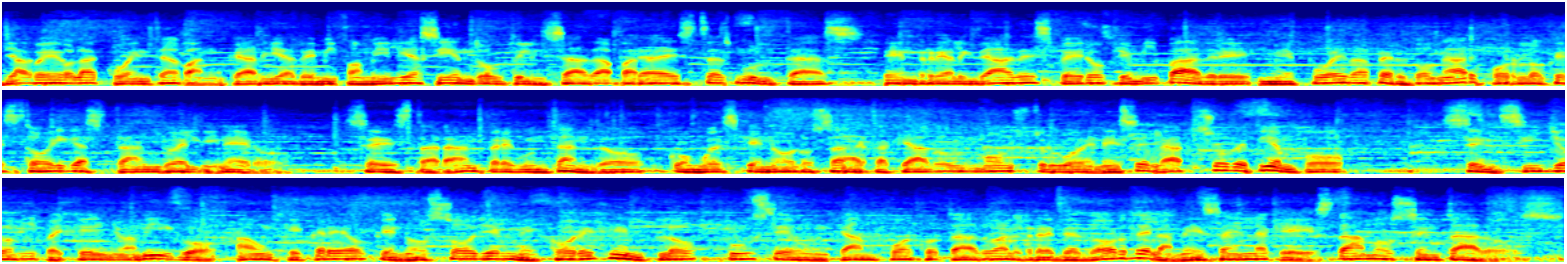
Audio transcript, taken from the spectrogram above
Ya veo la cuenta bancaria de mi familia siendo utilizada para estas multas, en realidad espero que mi padre me pueda perdonar por lo que estoy gastando el dinero. Se estarán preguntando, ¿cómo es que no los ha atacado un monstruo en ese lapso de tiempo? Sencillo mi pequeño amigo, aunque creo que no soy el mejor ejemplo, puse un campo acotado alrededor de la mesa en la que estamos sentados.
